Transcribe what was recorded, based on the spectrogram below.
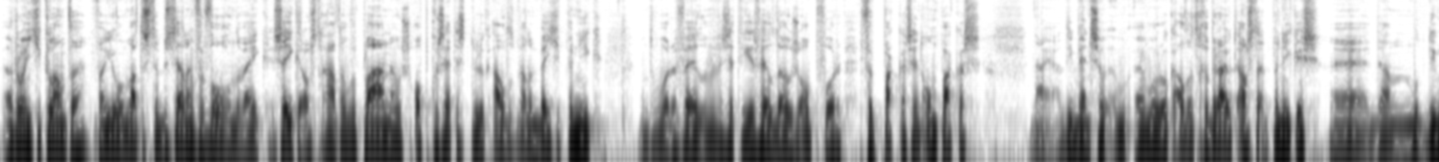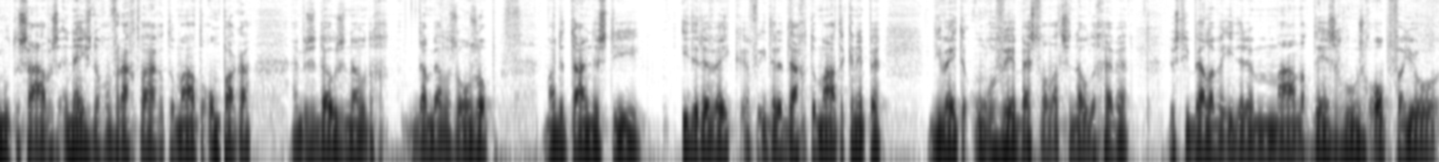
een, rondje klanten van joh, wat is de bestelling voor volgende week? Zeker als het gaat over plano's. Opgezet is natuurlijk altijd wel een beetje paniek, want we, worden veel, we zetten hier veel dozen op voor verpakkers en ompakkers. Nou ja, die mensen worden ook altijd gebruikt als er paniek is. dan moet, die moeten s'avonds ineens nog een vrachtwagen tomaten ompakken. Hebben ze dozen nodig, dan bellen ze ons op. Maar de tuinders die iedere week of iedere dag tomaten knippen, die weten ongeveer best wel wat ze nodig hebben. Dus die bellen we iedere maandag, dinsdag, woensdag op van joh,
